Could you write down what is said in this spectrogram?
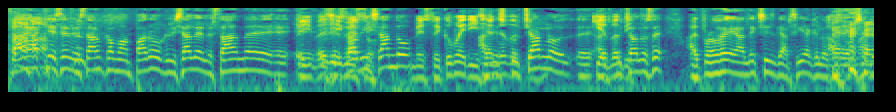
¿Sabe a quién se le están como Amparo Grisales? Le están eh, eh, pues, sí, está me estoy- erizando. me estoy como Al erizando. escucharlo, eh, al escucharlo usted, al profe Alexis García, que lo Ay, tenemos aquí.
